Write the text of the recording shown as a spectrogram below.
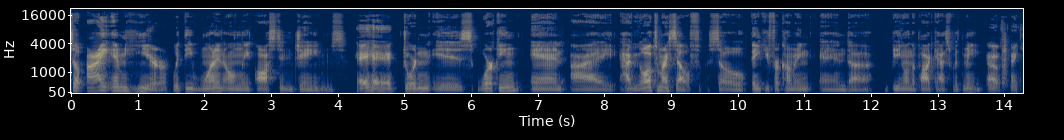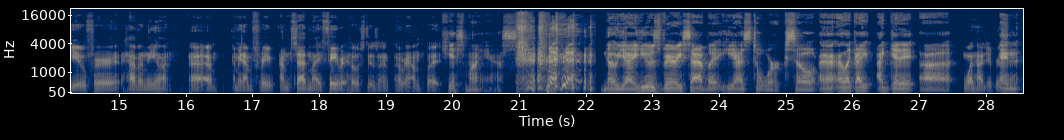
So I am here with the one and only Austin James. Hey, hey. Jordan is working and I have you all to myself. So thank you for coming and uh, being on the podcast with me. Oh, thank you for having me on. Um, I mean, I'm fra- I'm sad my favorite host isn't around, but Kiss my ass. no, yeah, he was very sad, but he has to work. So, and I, I like, I, I get it. Uh, 100%. and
